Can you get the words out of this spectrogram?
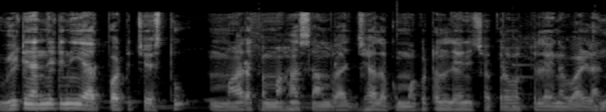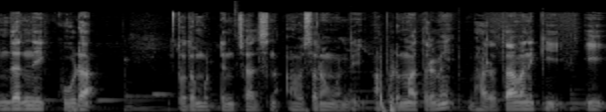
వీటినన్నిటినీ ఏర్పాటు చేస్తూ మారక మహాసామ్రాజ్యాలకు మకుటం లేని చక్రవర్తులైన వాళ్ళందరినీ కూడా తుదముట్టించాల్సిన అవసరం ఉంది. అప్పుడు మాత్రమే భారతావనికి ఈ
